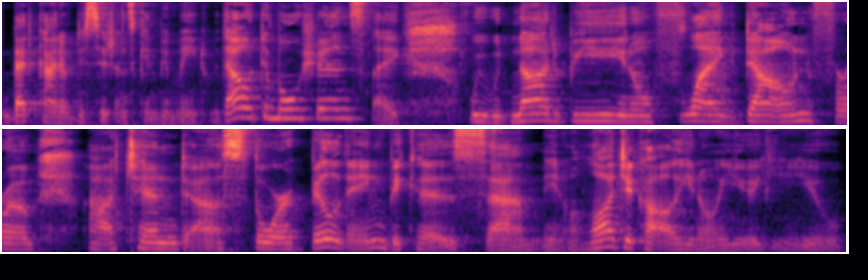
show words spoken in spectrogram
that kind of decisions can be made without emotions. Like we would not be, you know, flying down from a 10 uh, store building because, um, you know, logical, you know, you, you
